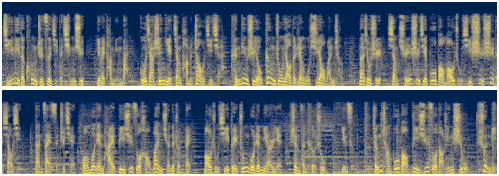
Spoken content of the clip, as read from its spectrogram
极力的控制自己的情绪，因为他明白，国家深夜将他们召集起来，肯定是有更重要的任务需要完成，那就是向全世界播报毛主席逝世的消息。但在此之前，广播电台必须做好万全的准备。毛主席对中国人民而言身份特殊，因此。整场播报必须做到零失误，顺利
